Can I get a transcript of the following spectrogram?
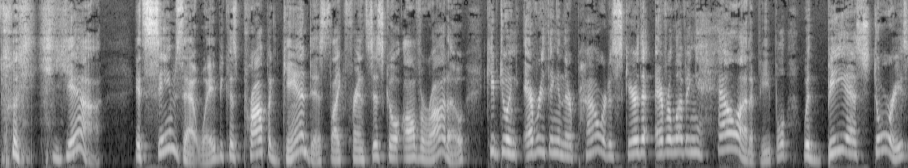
yeah, it seems that way because propagandists like Francisco Alvarado keep doing everything in their power to scare the ever loving hell out of people with BS stories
